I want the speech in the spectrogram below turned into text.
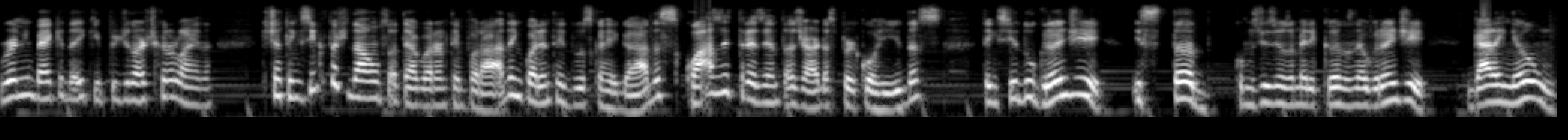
running back da equipe de North Carolina que já tem 5 touchdowns até agora na temporada, em 42 carregadas, quase 300 jardas percorridas. Tem sido o grande stud, como dizem os americanos, né? O grande garanhão,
